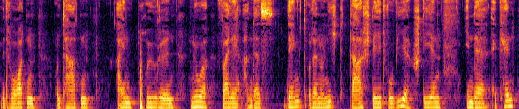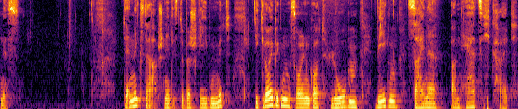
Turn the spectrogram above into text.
mit Worten und Taten einprügeln, nur weil er anders denkt oder noch nicht dasteht, wo wir stehen in der Erkenntnis. Der nächste Abschnitt ist überschrieben mit Die Gläubigen sollen Gott loben wegen seiner Barmherzigkeit.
